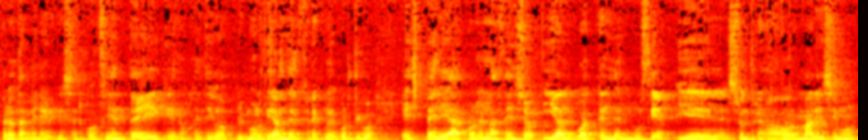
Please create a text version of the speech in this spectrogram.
pero también hay que ser consciente y que el objetivo primordial del Club Deportivo es pelear por el ascenso y al igual que el del Murcia y su entrenador Mario Simón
